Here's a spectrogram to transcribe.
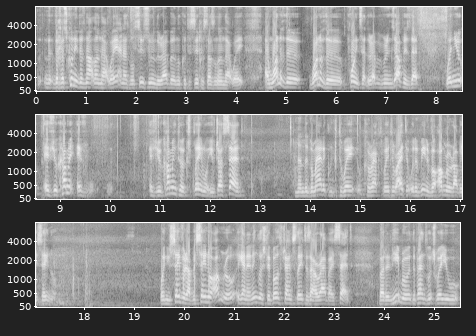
the, the does not learn that way, and as we'll see soon, the Rebbe and the Kutasichus doesn't learn that way. And one of the one of the points that the Rebbe brings up is that when you, if you're coming, if if you're coming to explain what you've just said, then the grammatically correct way to write it would have been V'amru Rabboseinu. When you say Rabboseinu Amru, again in English they both translate as our rabbi said, but in Hebrew it depends which way you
